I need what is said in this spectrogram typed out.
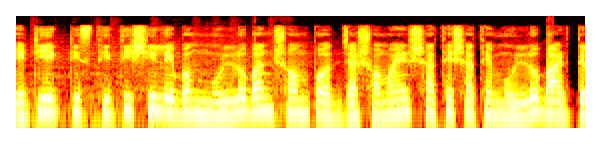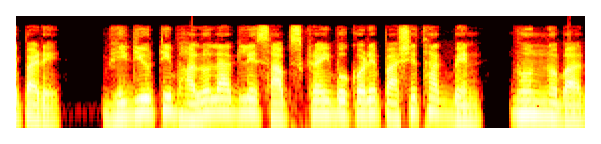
এটি একটি স্থিতিশীল এবং মূল্যবান সম্পদ যা সময়ের সাথে সাথে মূল্য বাড়তে পারে। ভিডিওটি ভালো লাগলে সাবস্ক্রাইবও করে পাশে থাকবেন। ধন্যবাদ।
